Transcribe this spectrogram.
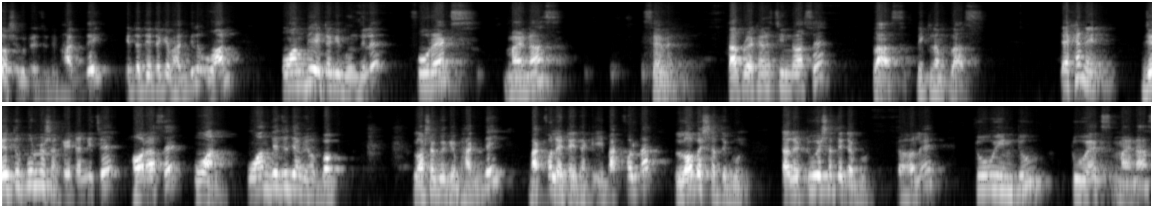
লসাগুটা যদি ভাগ দেই এটা দিয়ে এটাকে ভাগ দিলে ওয়ান ওয়ান দিয়ে এটাকে গুণ দিলে ফোর এক্স মাইনাস সেভেন তারপর এখানে চিহ্ন আছে প্লাস লিখলাম প্লাস এখানে যেহেতু পূর্ণ সংখ্যা, এটার নিচে হর আছে ওয়ান ওয়ান দিয়ে যদি আমি লসাগুকে ভাগ দেই, ভাগফল এটাই থাকে। এই ভাগফলটা লবের সাথে গুণ। তাহলে টু এর সাথে এটা গুণ। তাহলে two into two X minus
